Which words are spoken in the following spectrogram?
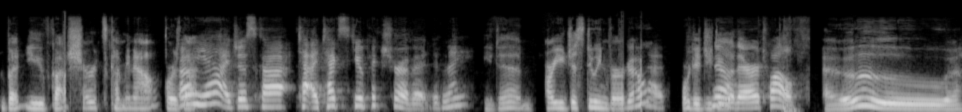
But you've got shirts coming out, or is Oh that yeah, I just got. T- I texted you a picture of it, didn't I? you did? Are you just doing Virgo, Yeah. or did you No, do? there are twelve. Oh,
